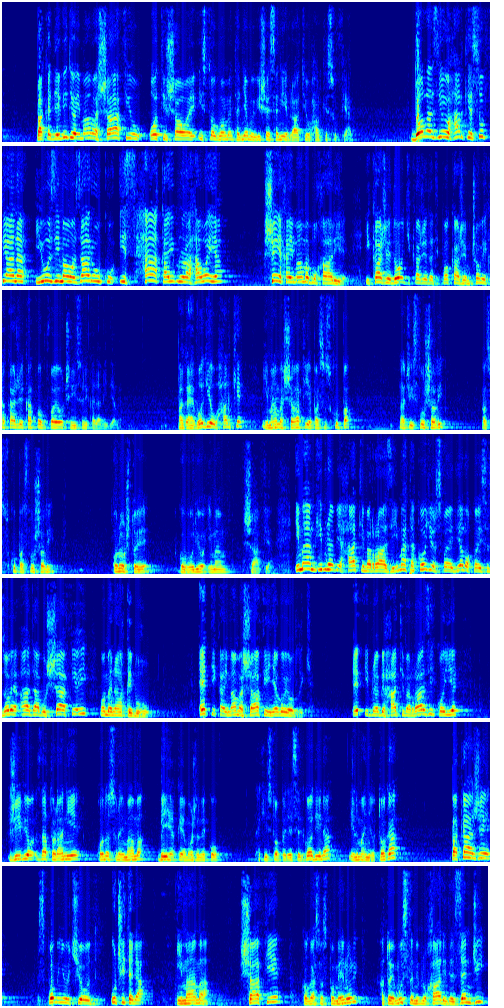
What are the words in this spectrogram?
pa kad je vidio imama Šafiju, otišao je istog momenta njemu i više se nije vratio u halke Sufjana. Dolazio je u halke Sufjana i uzimao za ruku Ishaqa ibn Rahavaja, šeha imama Buharije. I kaže, dođi, kaže, da ti pokažem čovjeka, kaže, kakvog tvoje oči nisu nikada vidjele. Pa ga je vodio u halke imama Šafije, pa su skupa, znači, slušali, pa su skupa slušali ono što je govorio imam Šafija. Imam Ibn Abi Hatim Ar-Razi ima također svoje dijelo koje se zove Adabu Šafiji o menaqibuhu. Etika imama Šafije i njegove odlike. E, ibn Abi Hatim al-Razi koji je živio znato ranije odnosno na imama Bejheke je možda neko neki 150 godina ili manje od toga. Pa kaže, spominjući od učitelja imama Šafije, koga smo spomenuli, a to je Muslim ibn Halide Zenđi,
